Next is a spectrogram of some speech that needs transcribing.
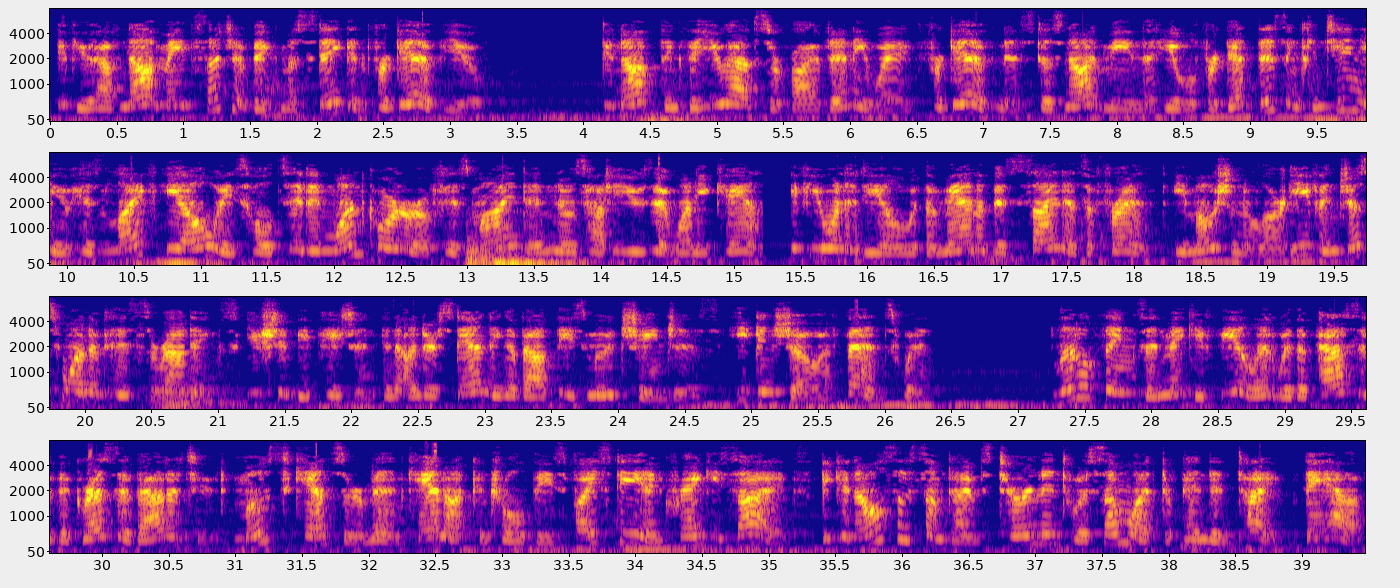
if you have not made such a big mistake and forgive you, do not think that you have survived anyway. Forgiveness does not mean that he will forget this and continue his life. He always holds it in one corner of his mind and knows how to use it when he can. If you want to deal with a man of this sign as a friend, emotional, or even just one of his surroundings, you should be patient and understanding about these mood changes. He can show offense with things and make you feel it with a passive aggressive attitude. Most cancer men cannot control these feisty and cranky sides. It can also sometimes turn into a somewhat dependent type. They have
